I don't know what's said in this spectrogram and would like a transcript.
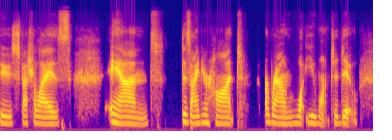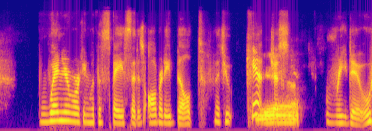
to specialize and design your haunt around what you want to do. When you're working with a space that is already built, that you can't just yeah, redo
